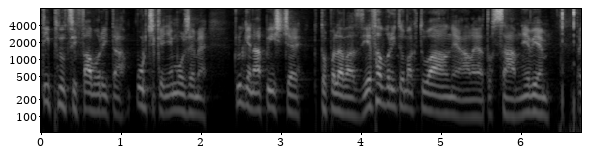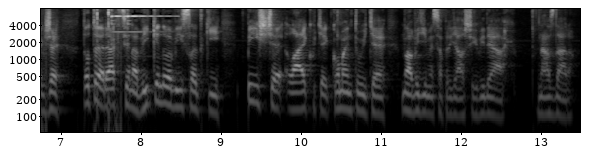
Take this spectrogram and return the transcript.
Typnúť si favorita určite nemôžeme. Kľudne napíšte, kto podľa vás je favoritom aktuálne, ale ja to sám neviem. Takže toto je reakcia na víkendové výsledky. Píšte, lajkujte, komentujte, no a vidíme sa pri ďalších videách. Nazdar.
